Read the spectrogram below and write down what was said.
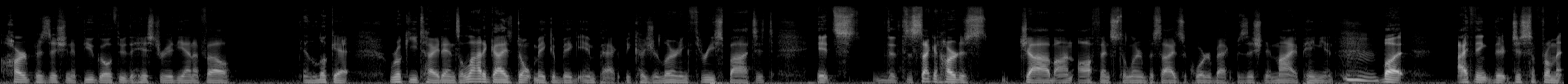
hard position if you go through the history of the NFL and look at rookie tight ends, a lot of guys don't make a big impact because you're learning three spots. It's it's the, the second hardest job on offense to learn besides the quarterback position, in my opinion. Mm-hmm. But I think that just from an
